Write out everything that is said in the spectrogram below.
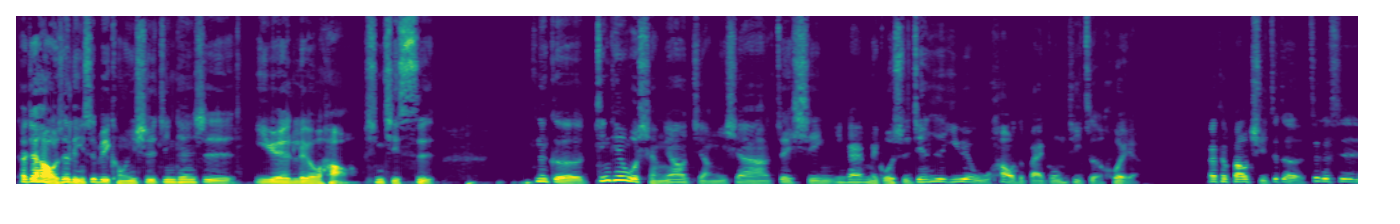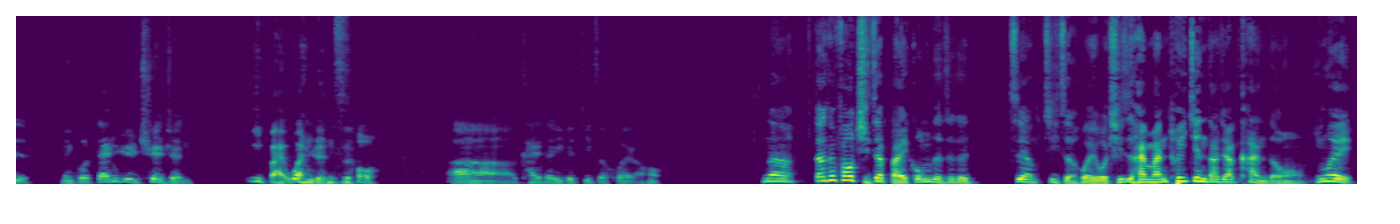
大家好，我是林氏璧孔医师。今天是一月六号，星期四。那个，今天我想要讲一下最新，应该美国时间是一月五号的白宫记者会啊。Dr. Fauci 这个这个是美国单日确诊一百万人之后啊、呃、开的一个记者会，然后那 Dr. Fauci 在白宫的这个这样记者会，我其实还蛮推荐大家看的哦，因为。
